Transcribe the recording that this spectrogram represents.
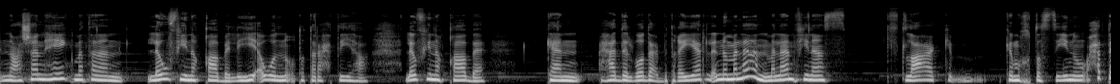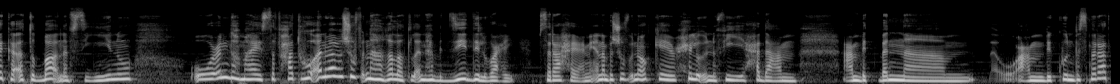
إنه عشان هيك مثلا لو في نقابة اللي هي أول نقطة طرحتيها لو في نقابة كان هذا الوضع بتغير؟ لأنه ملان ملان في ناس تطلع كمختصين وحتى كأطباء نفسيين. وعندهم هاي الصفحات وهو أنا ما بشوف إنها غلط لأنها بتزيد الوعي بصراحة يعني أنا بشوف إنه أوكي حلو إنه في حدا عم عم بتبنى وعم بيكون بس مرات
